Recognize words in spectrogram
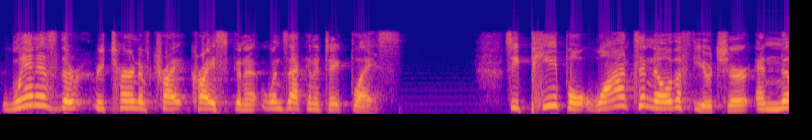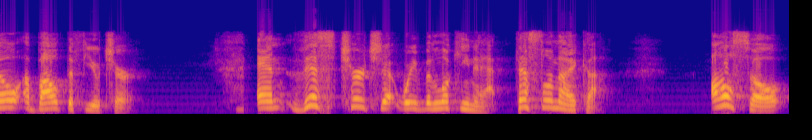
When is the return of Christ going to, when's that going to take place? See, people want to know the future and know about the future. And this church that we've been looking at, Thessalonica, also,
